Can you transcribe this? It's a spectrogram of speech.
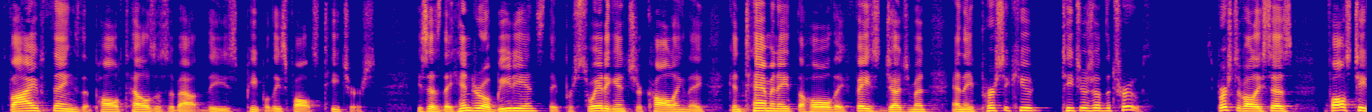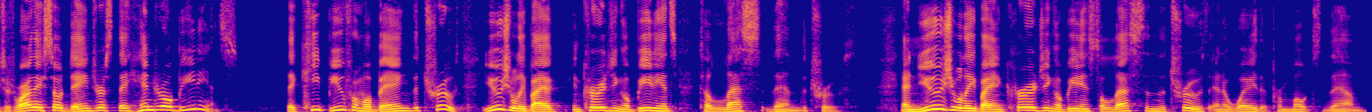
five things that Paul tells us about these people, these false teachers. He says they hinder obedience, they persuade against your calling, they contaminate the whole, they face judgment, and they persecute teachers of the truth. First of all, he says false teachers. Why are they so dangerous? They hinder obedience. They keep you from obeying the truth, usually by encouraging obedience to less than the truth. And usually by encouraging obedience to less than the truth in a way that promotes them,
